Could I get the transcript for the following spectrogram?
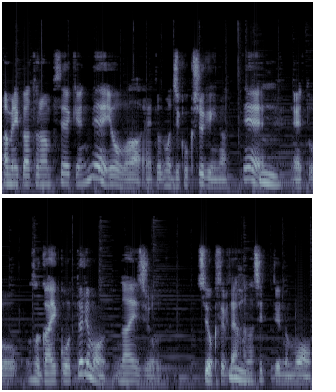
アメリカトランプ政権で、要は、えっ、と、もう自国主義になって、うんうんえっ、と、その外交ってよりも内需を強くするみたいな話っていうのも、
